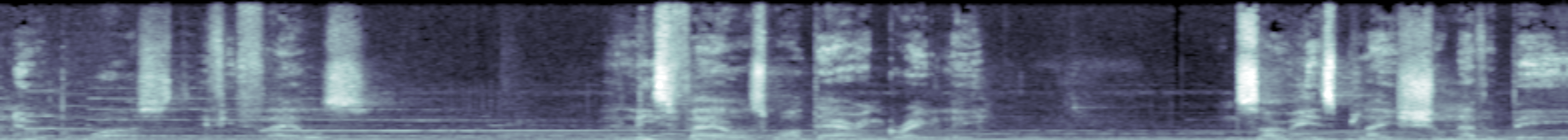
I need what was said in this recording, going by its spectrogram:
and who at the worst, if he fails, at least fails while daring greatly. And so his place shall never be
